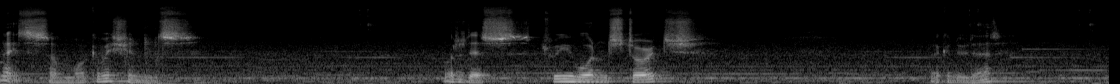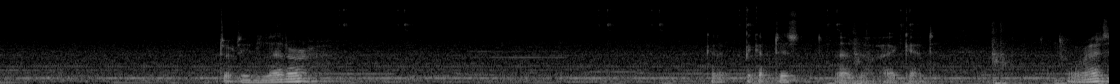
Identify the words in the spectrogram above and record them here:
Nice, some more commissions. What is this? Three wooden storage. I can do that. 13 leather. Can I pick up this? Oh, no, I can't. Alright.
